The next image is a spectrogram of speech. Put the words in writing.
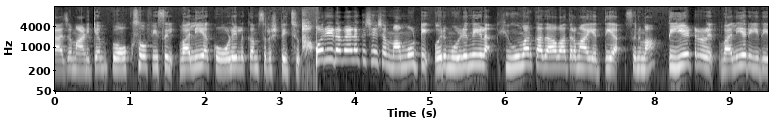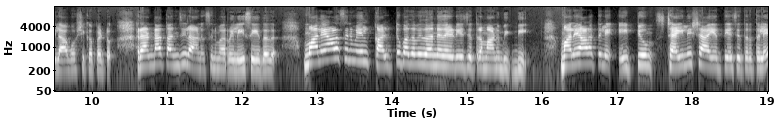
രാജമാണിക്യം ബോക്സ് ഓഫീസിൽ വലിയ കോളിളക്കം സൃഷ്ടിച്ചു. ഒരിടവേളയ്ക്ക് ശേഷം മമ്മൂട്ടി ഒരു മുഴുനീള ഹ്യൂമർ കഥാപാത്രമായി എത്തിയ സിനിമ തിയേറ്ററിൽ വലിയ രീതിയിൽ ആഘോഷിക്കപ്പെട്ടു. രണ്ടാത്തഞ്ചിലാണ് സിനിമ റിലീസ് ചെയ്തത്. മലയാള സിനിമയിൽ കൾട്ട് പദവി തന്നെ നേടിയ ചിത്രമാണ് ബിഗ് ബി. മലയാളത്തിലെ ഏറ്റവും സ്റ്റൈലിഷ് ആയി എത്തിയ ചിത്രത്തിലെ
